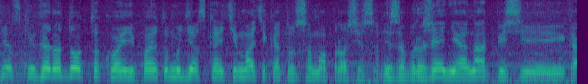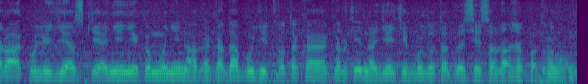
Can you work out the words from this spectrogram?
детский городок такой, и поэтому детская тематика тут сама просится. Изображения, надписи, каракули детские, они никому не надо. Когда будет вот такая картина, дети будут относиться даже по-другому.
